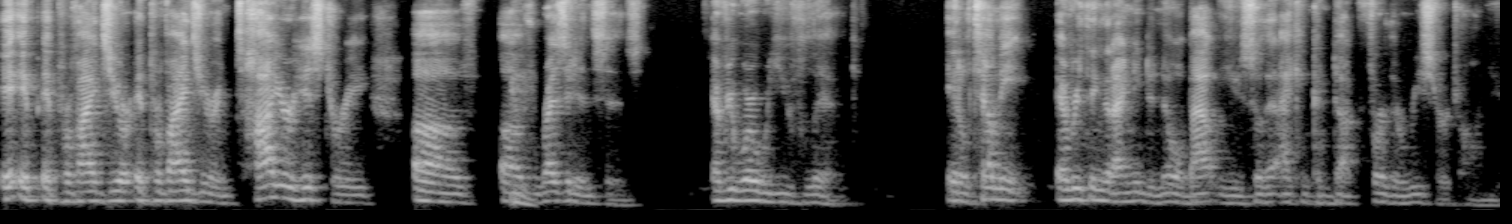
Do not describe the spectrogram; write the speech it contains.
it, it, provides your it provides your entire history of of mm. residences everywhere where you've lived. It'll tell me everything that I need to know about you so that I can conduct further research on you.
